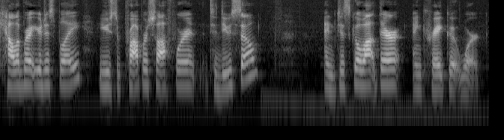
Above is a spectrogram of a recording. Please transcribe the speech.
Calibrate your display. Use the proper software to do so. And just go out there and create good work.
